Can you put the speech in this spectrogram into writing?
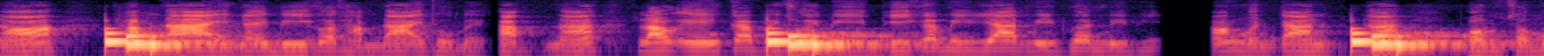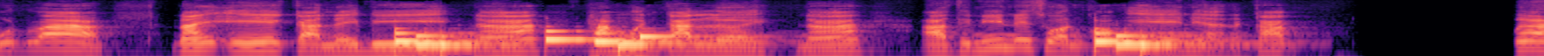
เนาะ ทำได้ใน B ก็ทำได้ถูกไหมครับนะ เราเองก็ไปช่วย B B ก็มีญาติมีเพื่อนมีพี่น้องเหมือนกันนะ ผมสมมุติว่าใน A กับใน B นะทำเหมือนกันเลยนะอ่าทีนี้ในส่วนของ A เนี่ยนะครับ เมื่อ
